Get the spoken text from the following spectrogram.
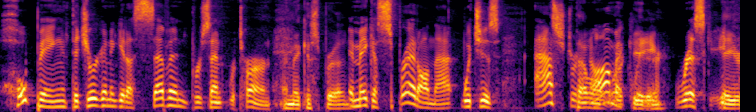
hoping that you're going to get a seven percent return and make a spread and make a spread on that, which is astronomically risky. Yeah,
